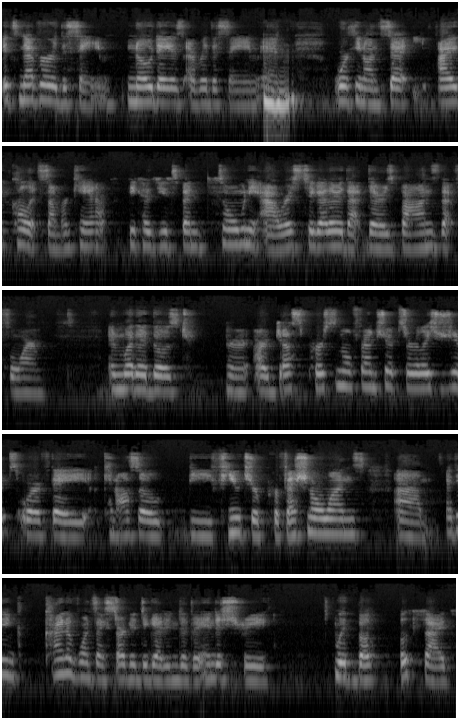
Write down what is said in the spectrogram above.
it's never the same. No day is ever the same. Mm-hmm. And working on set, I call it summer camp because you spend so many hours together that there's bonds that form, and whether those are just personal friendships or relationships, or if they can also be future professional ones. Um, I think kind of once I started to get into the industry with both both sides,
